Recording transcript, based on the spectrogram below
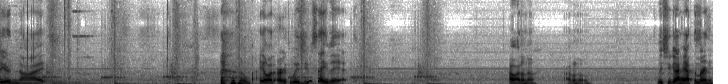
You're not. Why on earth would you say that? Oh, I don't know. I don't know. At least you got half the money.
